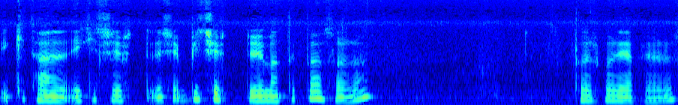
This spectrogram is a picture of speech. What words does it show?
iki tane iki çift şey, bir çift düğüm attıktan sonra pırpır yapıyoruz.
